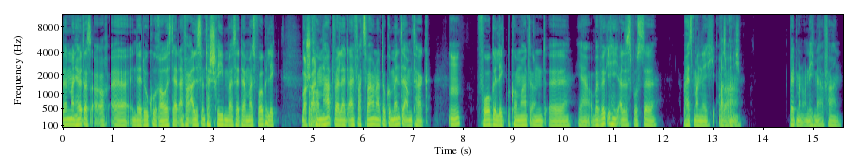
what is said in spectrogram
wenn man hört das auch äh, in der Doku raus, der hat einfach alles unterschrieben, was er damals vorgelegt bekommen hat, weil er halt einfach 200 Dokumente am Tag Mhm. vorgelegt bekommen hat und äh, ja, ob er wirklich nicht alles wusste, weiß man nicht, Weiß aber man nicht. wird man auch nicht mehr erfahren.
